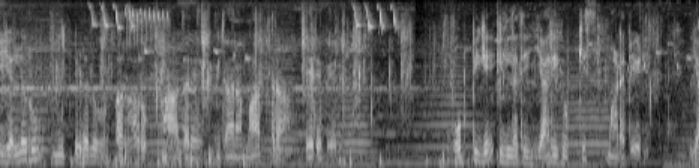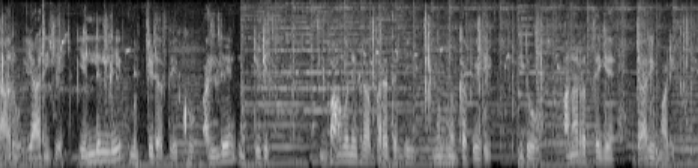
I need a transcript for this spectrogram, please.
ಎಲ್ಲರೂ ಮುತ್ತಿಡಲು ಅರ್ಹರು. ಆದರೆ ವಿಧಾನ ಮಾತ್ರ ಬೇರೆ ಬೇರೆ. ಒಪ್ಪಿಗೆ ಇಲ್ಲದೆ ಯಾರಿಗೂ ಕಿಸ್ ಮಾಡಬೇಡಿ. ಯಾರು ಯಾರಿಗೆ ಎಲ್ಲೆಲ್ಲಿ ಮುತ್ತಿಡಬೇಕು ಅಲ್ಲೇ ಮುತ್ತಿಡಿ. ಭಾವನೆಗಳ ಭರದಲ್ಲಿ ಮುನ್ನುಗ್ಗಬೇಡಿ. ಇದು ಅನರ್ಹತೆಗೆ ದಾರಿ ಮಾಡಿತು.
